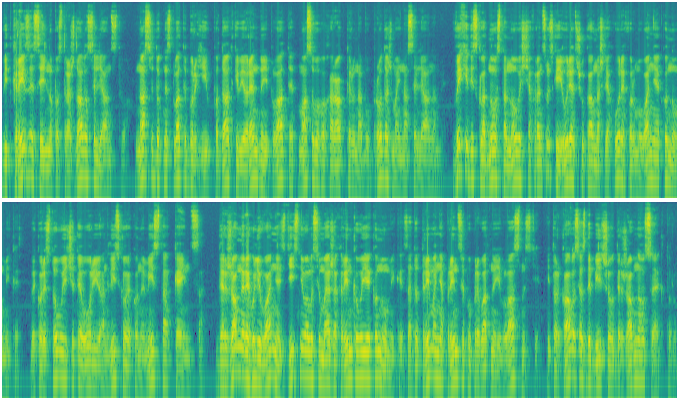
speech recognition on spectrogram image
Від кризи сильно постраждало селянство. Внаслідок несплати боргів, податків і орендної плати масового характеру набув продаж майна селянами. Вихід із складного становища французький уряд шукав на шляху реформування економіки, використовуючи теорію англійського економіста Кейнса. Державне регулювання здійснювалось у межах ринкової економіки за дотримання принципу приватної власності і торкалося здебільшого державного сектору.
